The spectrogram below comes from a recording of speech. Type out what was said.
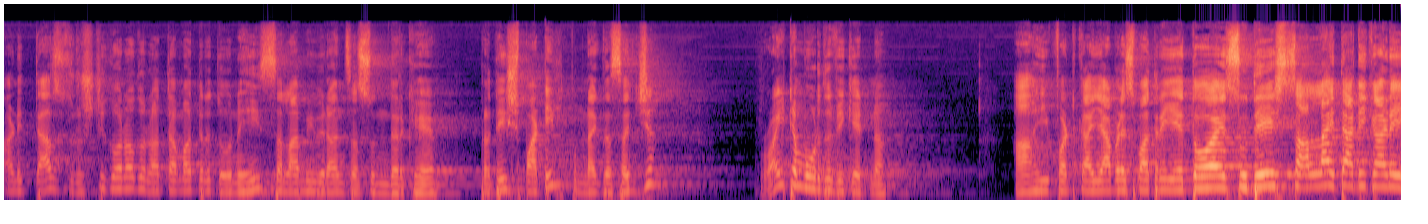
आणि त्याच दृष्टिकोनातून आता मात्र दोनही सलामीवीरांचा सुंदर खेळ. प्रदेश पाटील पुन्हा एकदा सज्ज. राईट मोर द विकेटनं हा ही फटका यावेळेस मात्र येतोय. सुदेश चाललाय त्या ठिकाणी.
